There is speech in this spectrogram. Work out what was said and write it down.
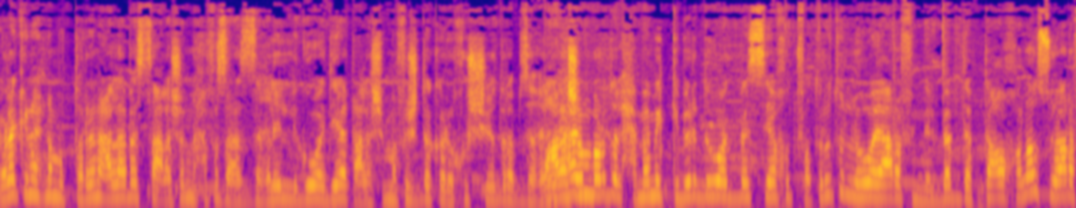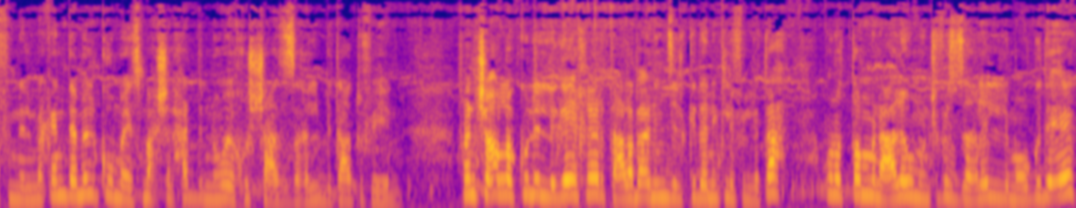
ولكن إحنا مضطرين عليها بس علشان نحافظ على الزغلول اللي جوه ديت علشان ما فيش ذكر يخش يضرب زغلول علشان برضو الحمام الكبير دوت بس ياخد فترته اللي هو يعرف إن الباب ده بتاعه خلاص ويعرف إن المكان ده ملكه وما يسمحش لحد إن هو يخش على الزغلول بتاعته فين. فإن شاء الله كل اللي جاي خير. تعالى بقى ننزل كده نكلف اللي تحت ونطمن عليهم ونشوف الزغلول اللي موجودة إيه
